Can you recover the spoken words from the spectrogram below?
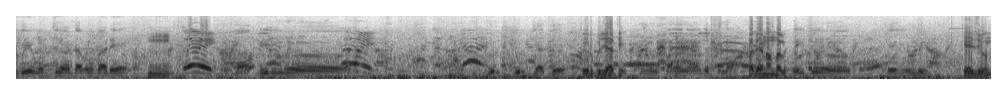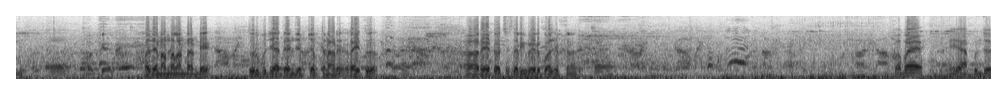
ఇది ఒరిజినల్ డబుల్ బాడీ. ఫీడింగ్ తూర్పు తూర్పు జాతి. తూర్పు జాతి. పదిహేను వందలు చెప్తున్నా. పదిహేను వందలు. వెయిట్ కేజీ ఉంది. కేజీ ఉంది. ఓకే. పదిహేను వందలు అంటండి. తూర్పు జాతి అని చెప్పి చెప్తున్నాడు రైతు. ఆ, రేటు వచ్చేసరికి వెయ్యి రూపాయలు చెప్తున్నారు. బాబాయ్ నీ పుంజు.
